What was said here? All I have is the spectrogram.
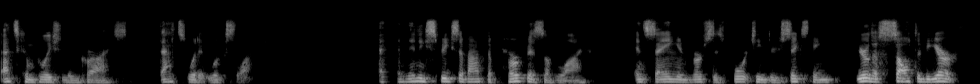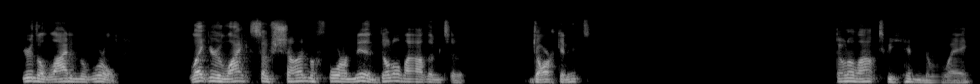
That's completion in Christ. That's what it looks like. And then he speaks about the purpose of life and saying in verses 14 through 16, You're the salt of the earth, you're the light of the world. Let your light so shine before men. Don't allow them to darken it. Don't allow it to be hidden away,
